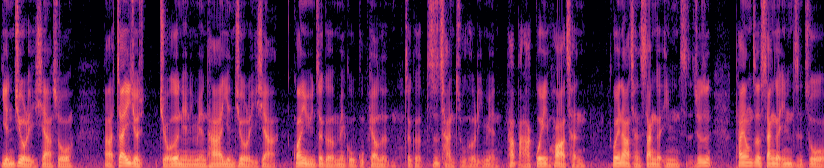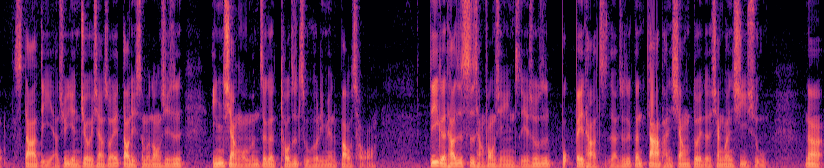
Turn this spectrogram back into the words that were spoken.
研究了一下说啊，在一九九二年里面，他研究了一下关于这个美国股票的这个资产组合里面，他把它归化成归纳成三个因子，就是他用这三个因子做 study 啊，去研究一下说，诶，到底什么东西是影响我们这个投资组合里面的报酬哦？第一个，它是市场风险因子，也就是贝塔值啊，就是跟大盘相对的相关系数。那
